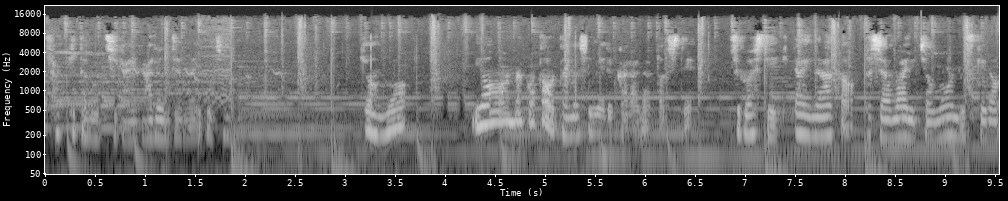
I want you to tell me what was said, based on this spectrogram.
さっきとの違いがあるんじゃないでしょうか。今日もいろんなことを楽しめる体として過ごしていきたいなと私は毎日思うんですけど、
